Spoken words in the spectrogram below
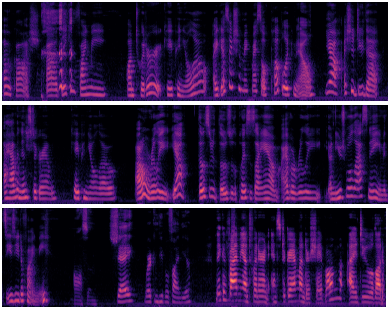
Oh gosh, uh, they can find me on Twitter at kpignolo. I guess I should make myself public now. Yeah, I should do that. I have an Instagram, kpignolo. I don't really. Yeah, those are those are the places I am. I have a really unusual last name. It's easy to find me. Awesome. Shay, where can people find you? They can find me on Twitter and Instagram under Shaybom. I do a lot of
